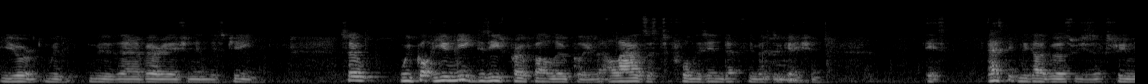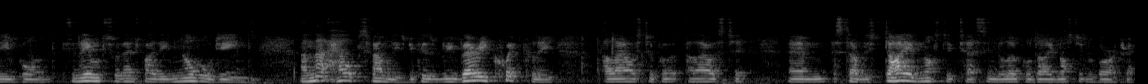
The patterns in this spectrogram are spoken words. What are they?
Europe with, with uh, variation in this gene. So we've got a unique disease profile locally that allows us to perform this in-depth investigation. It's ethnically diverse, which is extremely important. It's enabled to identify these novel genes, and that helps families because we very quickly allow us to put, allow us to um, establish diagnostic tests in the local diagnostic laboratory.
